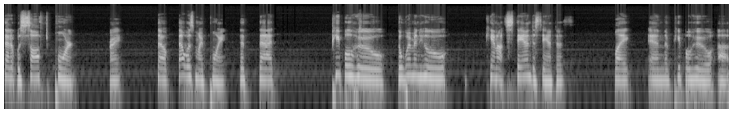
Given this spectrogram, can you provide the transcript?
said it was soft porn, right? So that was my point that that people who the women who cannot stand DeSantis, like, and the people who uh,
